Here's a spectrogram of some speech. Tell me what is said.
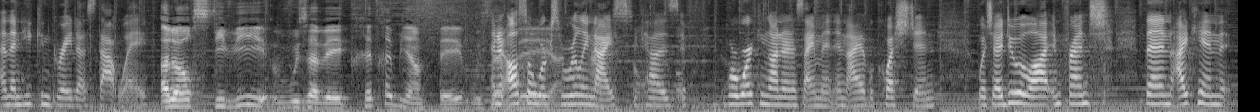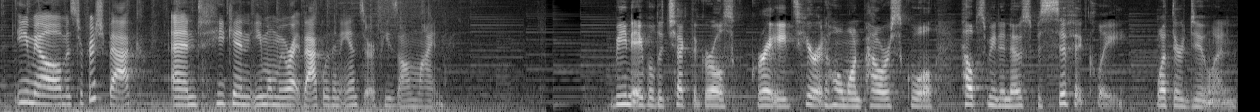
and then he can grade us that way. Alors Stevie, vous avez très très bien fait. Vous and it also works really nice because if we're working on an assignment and I have a question, which I do a lot in French, then I can email Mr. Fishback and he can email me right back with an answer if he's online being able to check the girls' grades here at home on PowerSchool helps me to know specifically what they're doing.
